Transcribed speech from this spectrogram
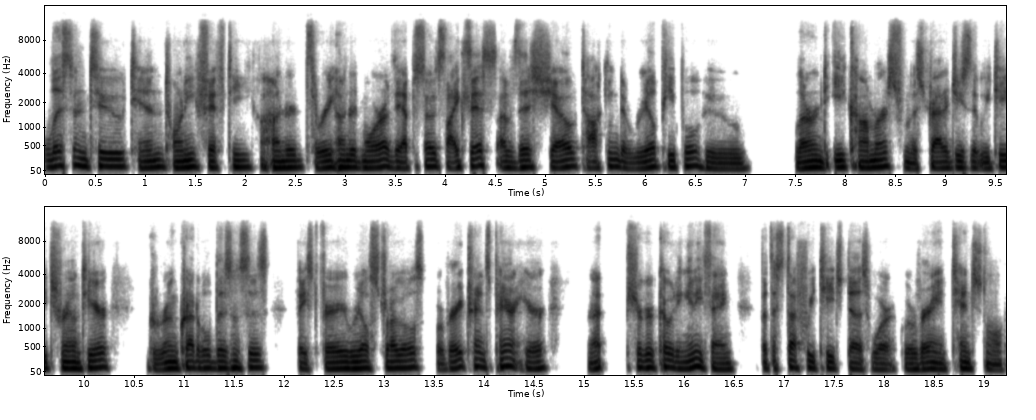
listen to 10, 20, 50, 100, 300 more of the episodes like this of this show, talking to real people who learned e commerce from the strategies that we teach around here, grew incredible businesses, faced very real struggles. We're very transparent here. We're not sugarcoating anything, but the stuff we teach does work. We're very intentional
